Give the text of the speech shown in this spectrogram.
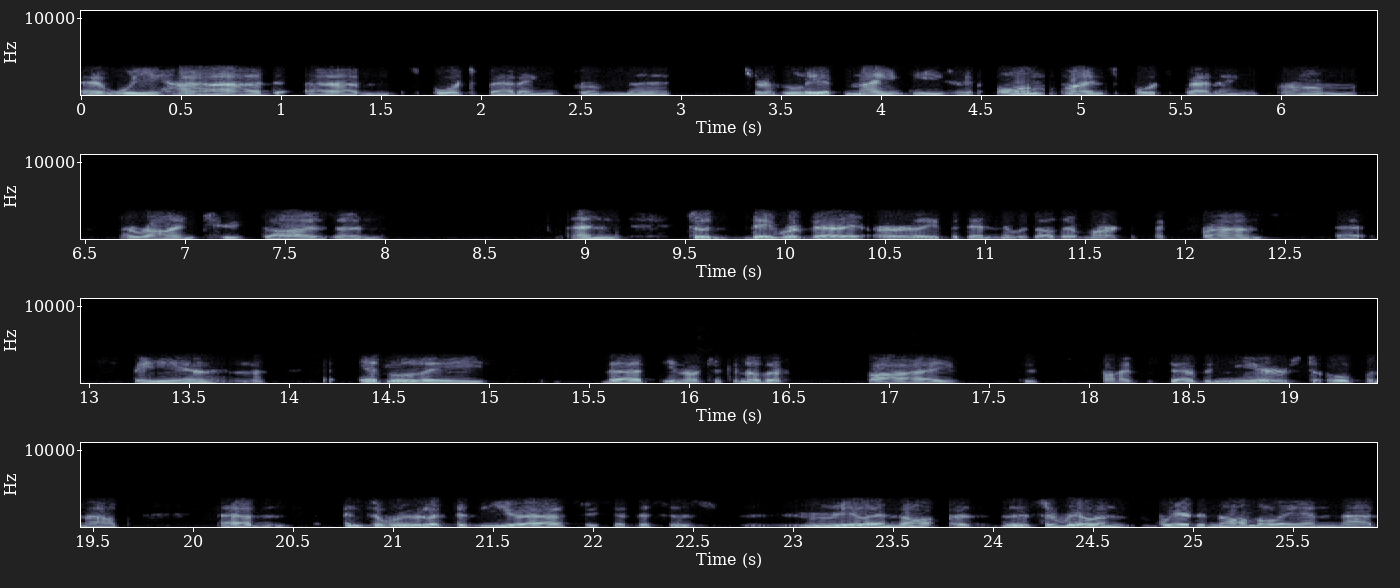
Uh, we had um, sports betting from the sort of late '90s. We had online sports betting from around 2000. And so they were very early, but then there was other markets like France, uh, Spain, Italy that you know took another five to five to seven years to open up. Um, and so when we looked at the U.S., we said this is really not uh, this is a real weird anomaly in that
